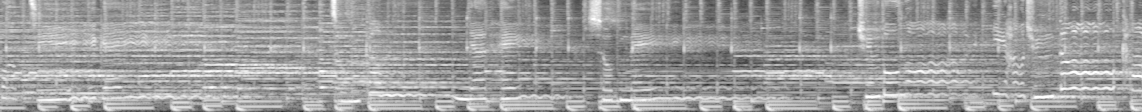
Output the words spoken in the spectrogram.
缚自己，从今日起属你，全部爱以后全都给。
